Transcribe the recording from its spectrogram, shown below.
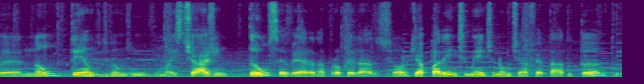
é, não tendo, digamos, uma estiagem tão severa na propriedade do senhor, que aparentemente não tinha afetado tanto,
